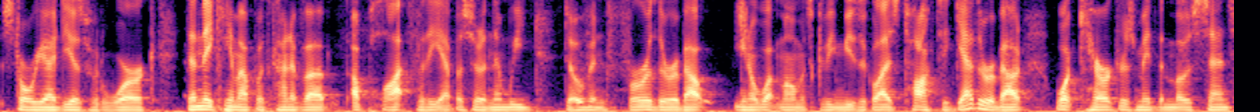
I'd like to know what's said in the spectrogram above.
story ideas would work. Then they came up with kind of a, a plot for the episode, and then we dove in further about you know what moments could be musicalized, talked together about what characters made the most sense,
